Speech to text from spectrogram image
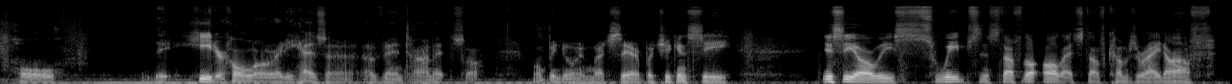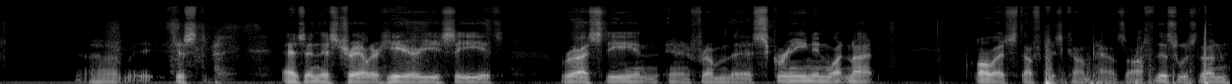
hole. The heater hole already has a, a vent on it, so won't be doing much there. But you can see, you see all these sweeps and stuff, all that stuff comes right off. Um, just as in this trailer here, you see it's rusty and, and from the screen and whatnot. All that stuff just compounds off. This was done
